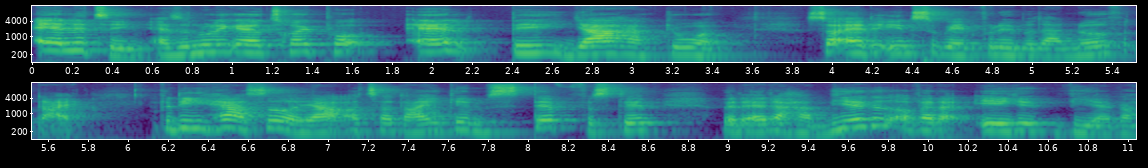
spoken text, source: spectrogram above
alle ting, altså nu ligger jeg tryk på alt det, jeg har gjort, så er det Instagram-forløbet, der er noget for dig. Fordi her sidder jeg og tager dig igennem step for step, hvad det er, der har virket og hvad der ikke virker.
